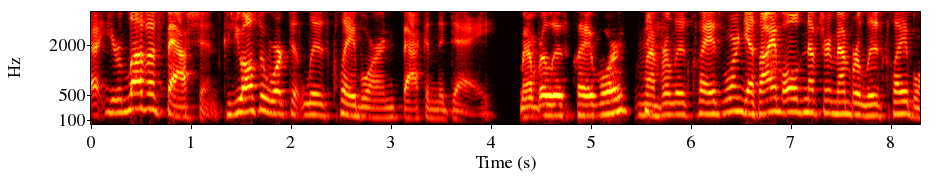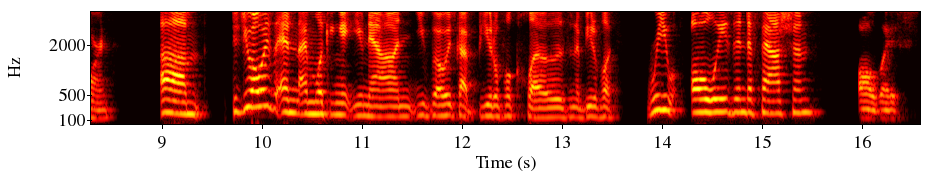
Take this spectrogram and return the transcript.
uh, your love of fashion because you also worked at Liz Claiborne back in the day. Remember Liz Claiborne? Remember Liz Claiborne? Yes, I am old enough to remember Liz Claiborne. Um, did you always? And I'm looking at you now, and you've always got beautiful clothes and a beautiful. Were you always into fashion? always.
